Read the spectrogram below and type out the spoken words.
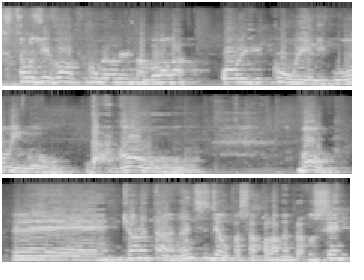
Estamos de volta com Brothers da Bola, hoje com ele, o homem gol, da gol. Bom, é, Jonathan, antes de eu passar a palavra para você,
